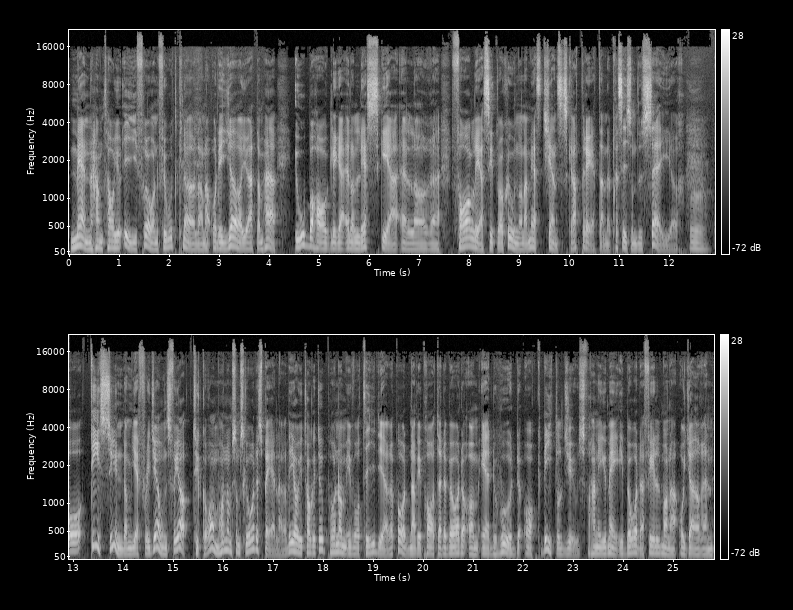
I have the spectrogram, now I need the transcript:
Men han tar ju ifrån fotknölarna och det gör ju att de här obehagliga eller läskiga eller eh, farliga situationerna mest känns skrattretande, precis som du säger. Mm. Och det är synd om Jeffrey Jones för jag tycker om honom som skådespelare. Vi har ju tagit upp honom i vår tidigare podd när vi pratade både om Ed Wood och Beetlejuice för han är ju med i båda filmerna och gör en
